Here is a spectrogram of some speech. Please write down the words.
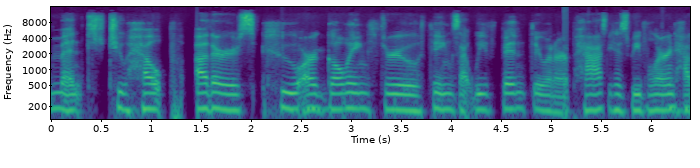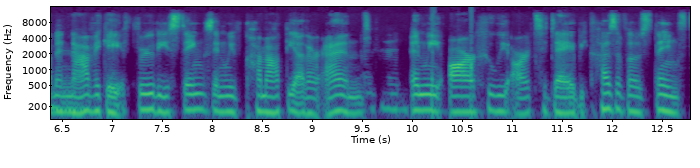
meant to help others who are Mhm. going through things that we've been through in our past because we've learned how to Mhm. navigate through these things and we've come out the other end Mhm. and we are who we are today because of those things.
